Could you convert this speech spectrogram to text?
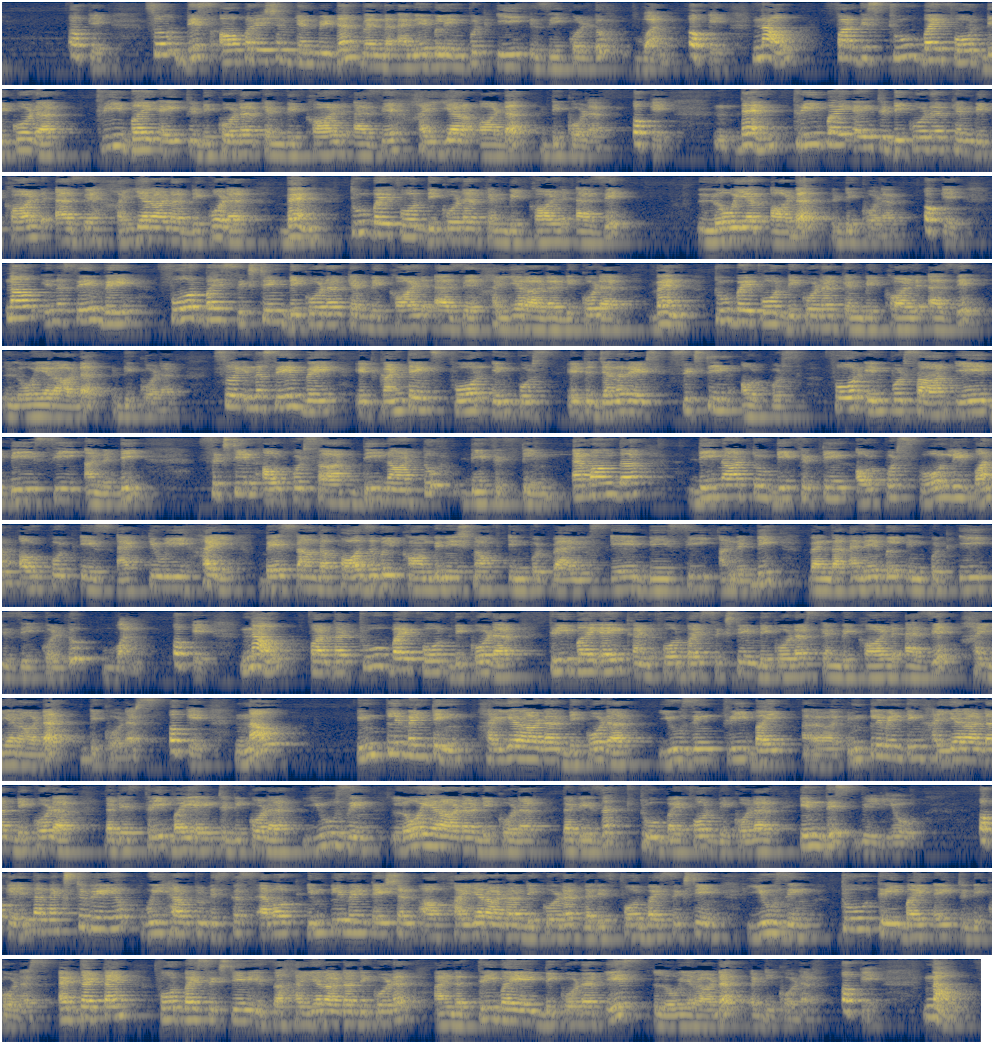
Okay, so this operation can be done when the enable input E is equal to 1. Okay, now for this 2 by 4 decoder, 3 by 8 decoder can be called as a higher order decoder. Okay, then 3 by 8 decoder can be called as a higher order decoder Then 2 by 4 decoder can be called as a lower order decoder. Okay, now in the same way 4 by 16 decoder can be called as a higher order decoder when 2 by 4 decoder can be called as a lower order decoder. So in the same way, it contains 4 inputs, it generates 16 outputs. 4 inputs are A, B, C and D. 16 outputs are D0 to D15. Among the D0 to D15 outputs, only one output is actively high based on the possible combination of input values A, B, C and D when the enable input E is equal to 1. Okay, now for the 2 by 4 decoder, 3 by 8 and 4 by 16 decoders can be called as a higher order decoders. Okay, now implementing higher order decoder using 3 by uh, implementing higher order decoder that is 3 by 8 decoder using lower order decoder that is a 2 by 4 decoder in this video. Okay, in the next video, we have to discuss about implementation of higher order decoder that is 4 by 16 using two 3 by 8 decoders. At that time, 4 by 16 is the higher order decoder and 3 by 8 decoder is lower order decoder. Okay. Now,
